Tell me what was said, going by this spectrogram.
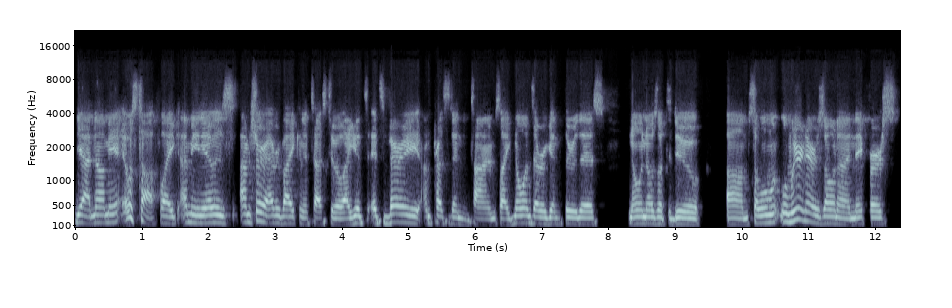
Yeah, no, I mean it was tough. Like, I mean, it was. I'm sure everybody can attest to it. Like, it's it's very unprecedented times. Like, no one's ever getting through this. No one knows what to do. Um, so when, when we were in Arizona and they first,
